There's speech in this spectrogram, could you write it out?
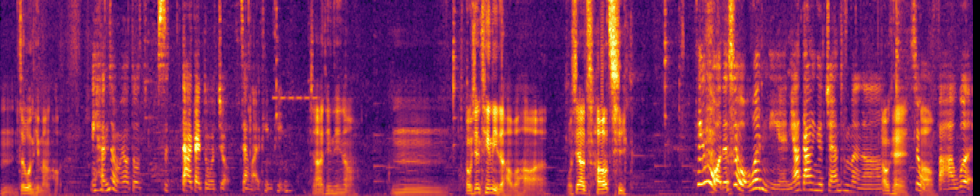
嗯，这个问题蛮好的。你很久没有做，是大概多久？讲来听听。讲来听听哦。嗯，我先听你的好不好啊？我现在超级听我的是我问你，你要当一个 gentleman 啊。OK，是我发问。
